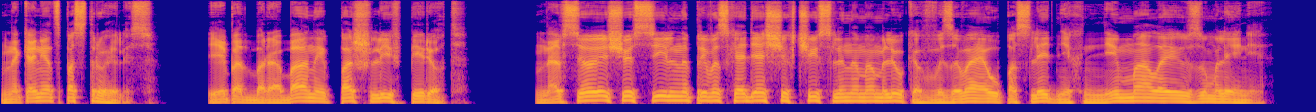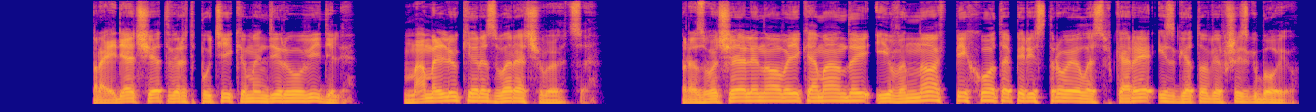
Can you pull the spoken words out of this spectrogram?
Наконец построились, и под барабаны пошли вперед на все еще сильно превосходящих численно мамлюков, вызывая у последних немалое изумление. Пройдя четверть пути, командиры увидели. Мамлюки разворачиваются. Прозвучали новые команды, и вновь пехота перестроилась в каре, изготовившись к бою.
